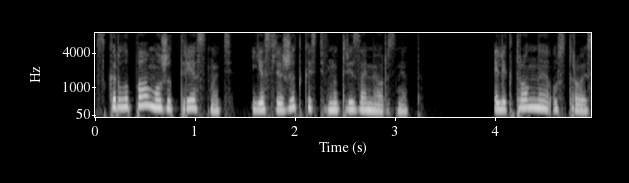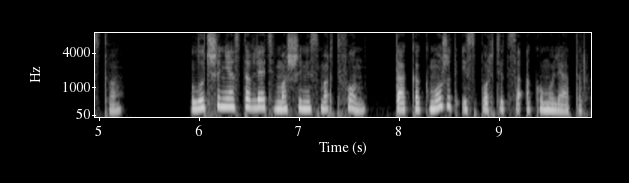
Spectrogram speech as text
Скорлупа может треснуть, если жидкость внутри замерзнет. Электронные устройства. Лучше не оставлять в машине смартфон, так как может испортиться аккумулятор.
